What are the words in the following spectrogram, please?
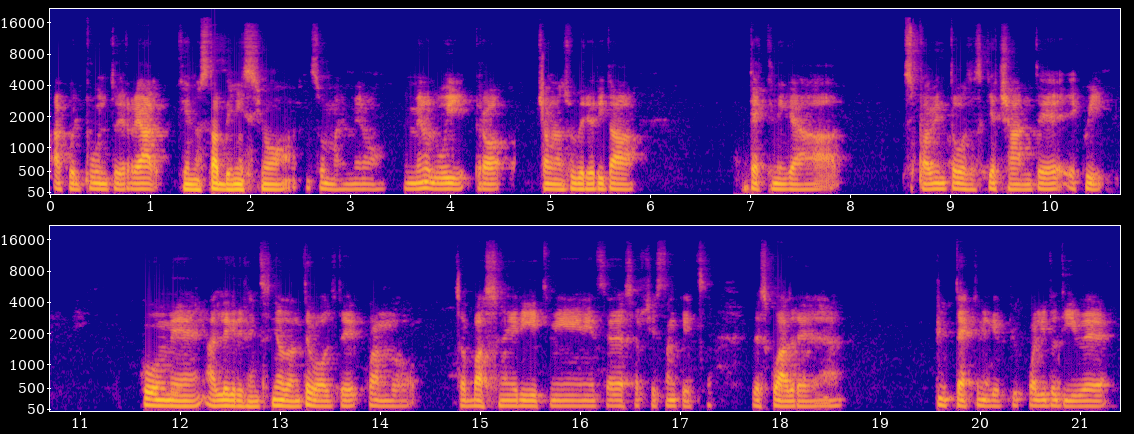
a quel punto il Real, che non sta benissimo, insomma, nemmeno, nemmeno lui, però c'è una superiorità tecnica spaventosa, schiacciante e qui come Allegri ci ha insegnato tante volte quando si abbassano i ritmi inizia ad esserci stanchezza le squadre più tecniche, più qualitative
